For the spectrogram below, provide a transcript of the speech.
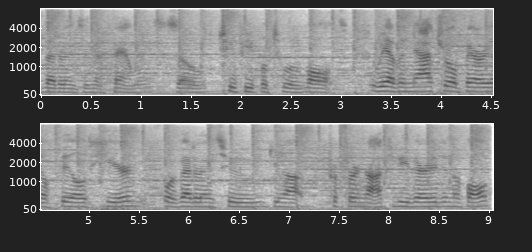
veterans and their families, so two people to a vault. We have a natural burial field here for veterans who do not prefer not to be buried in a vault.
